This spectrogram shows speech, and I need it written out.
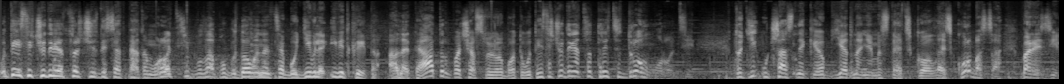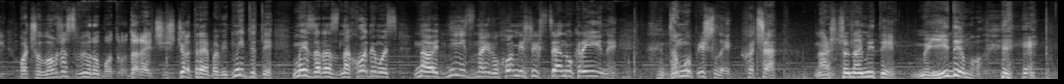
У 1965 році була побудована ця будівля і відкрита, але театр почав свою роботу у 1932 році. Тоді учасники об'єднання мистецького Лесь Курбаса Березіль почало вже свою роботу. До речі, що треба відмітити, ми зараз знаходимось на одній з найрухоміших сцен України. Тому пішли. Хоча нащо нам іти? Ми їдемо. Хе-хе.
